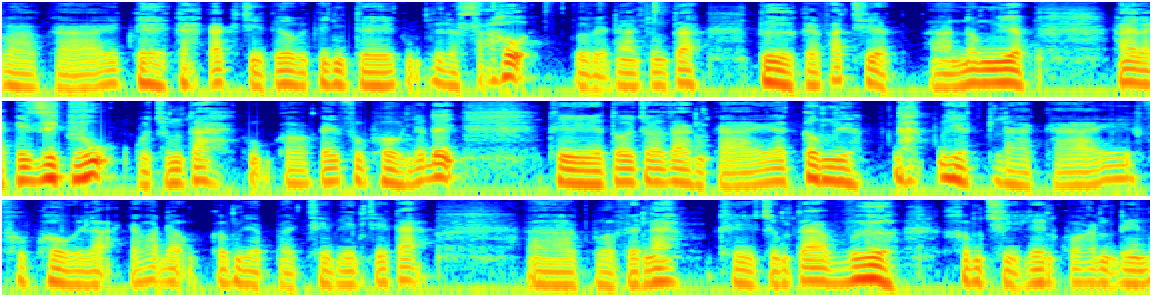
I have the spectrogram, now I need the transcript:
vào cái kể cả các chỉ tiêu về kinh tế cũng như là xã hội của Việt Nam chúng ta từ cái phát triển à, nông nghiệp hay là cái dịch vụ của chúng ta cũng có cái phục hồi nhất định. Thì tôi cho rằng cái công nghiệp đặc biệt là cái phục hồi lại cái hoạt động công nghiệp và chế biến chế tạo à, của Việt Nam thì chúng ta vừa không chỉ liên quan đến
